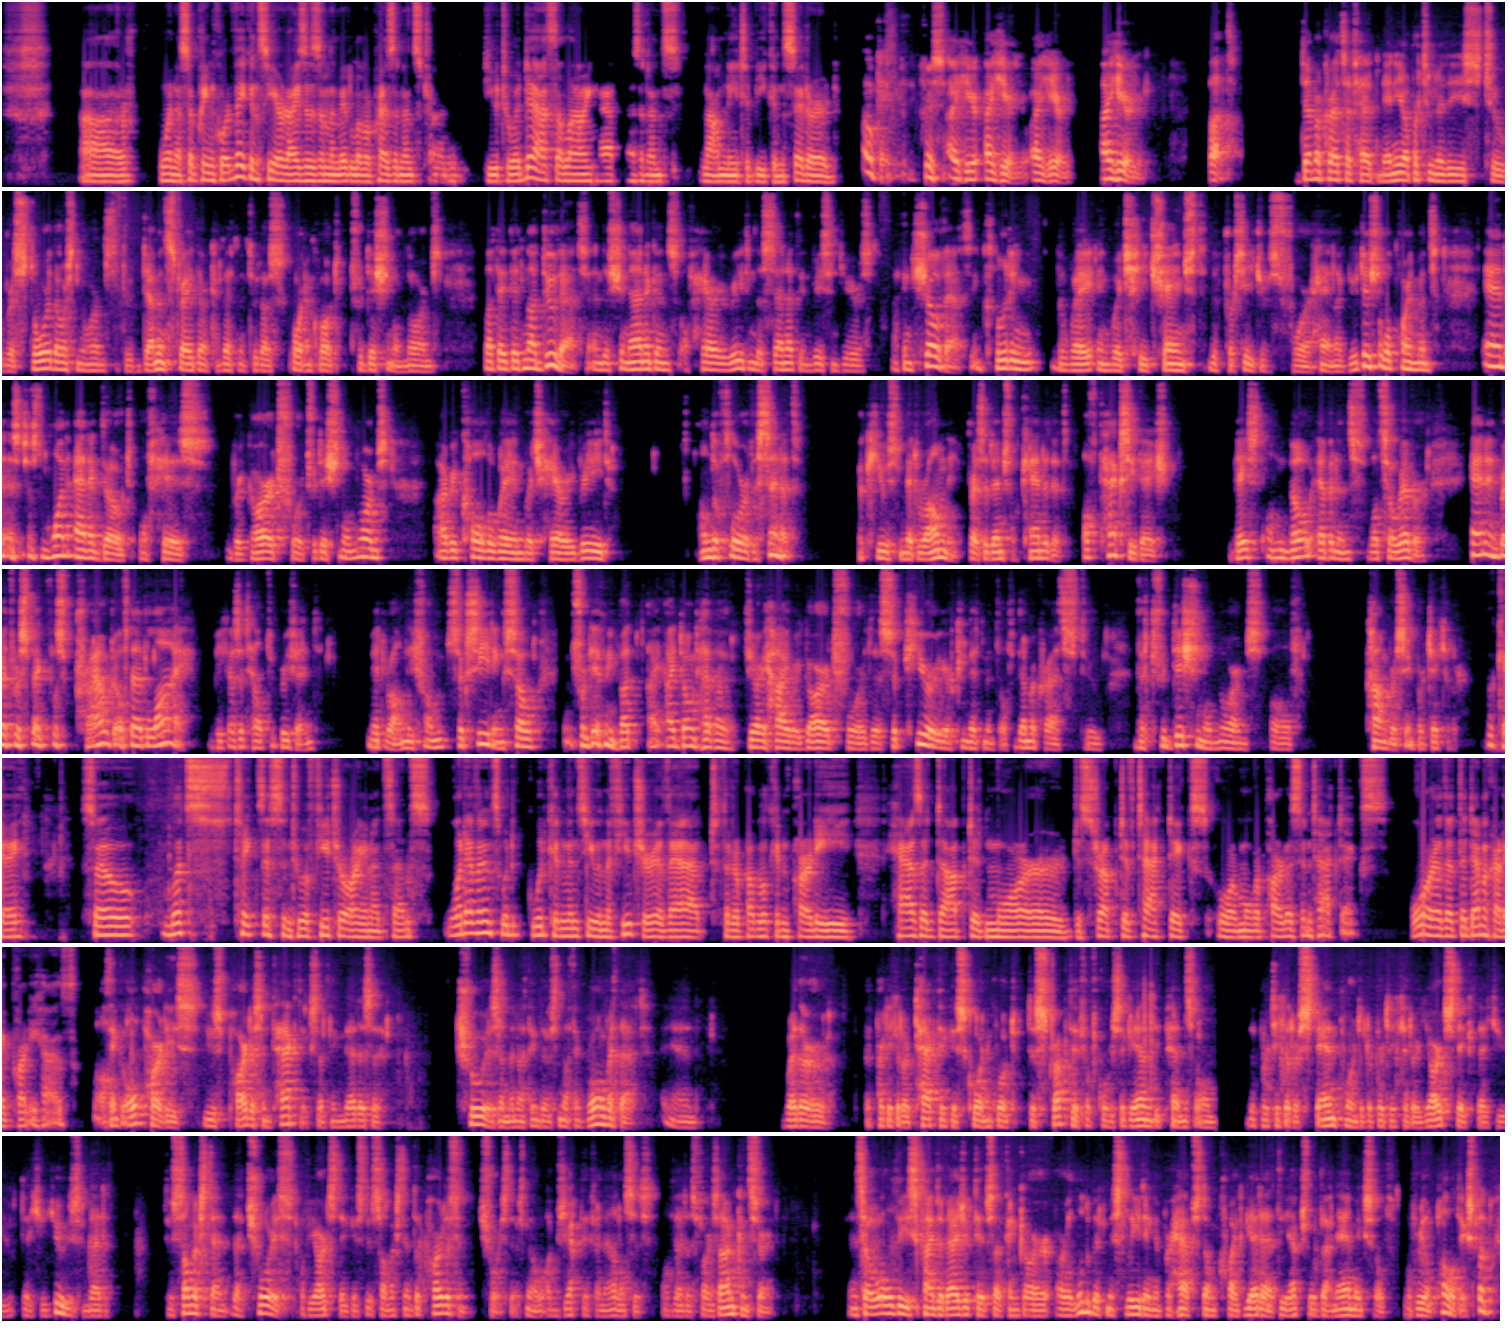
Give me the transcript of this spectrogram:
uh, when a Supreme Court vacancy arises in the middle of a president's term due to a death, allowing that president's nominee to be considered. Okay, Chris, I hear, I hear you, I hear you, I hear you. But Democrats have had many opportunities to restore those norms, to demonstrate their commitment to those quote unquote traditional norms. But they did not do that. And the shenanigans of Harry Reid in the Senate in recent years, I think, show that, including the way in which he changed the procedures for handling judicial appointments and as just one anecdote of his regard for traditional norms, I recall the way in which Harry Reid, on the floor of the Senate, accused Mitt Romney, presidential candidate, of tax evasion based on no evidence whatsoever. And in retrospect, was proud of that lie because it helped to prevent Mitt Romney from succeeding. So forgive me, but I, I, don't have a very high regard for the superior commitment of Democrats to the traditional norms of Congress in particular. Okay. So let's take this into a future oriented sense. What evidence would, would convince you in the future that the Republican Party has adopted more disruptive tactics or more partisan tactics, or that the Democratic Party has? Well, I think all parties use partisan tactics. I think that is a truism, and I think there's nothing wrong with that. And whether a particular tactic is quote unquote destructive, of course, again, depends on the particular standpoint or the particular yardstick that you that you use. And that to some extent, that choice of yardstick is to some extent a partisan choice. There's no objective analysis of that as far as I'm concerned. And so all these kinds of adjectives, I think, are, are a little bit misleading and perhaps don't quite get at the actual dynamics of, of real politics. But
